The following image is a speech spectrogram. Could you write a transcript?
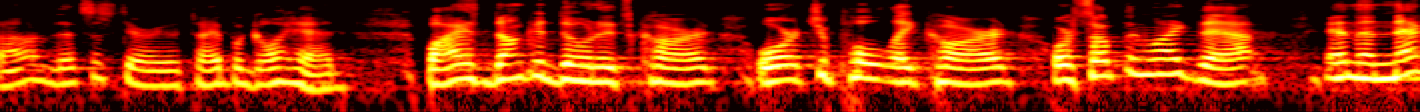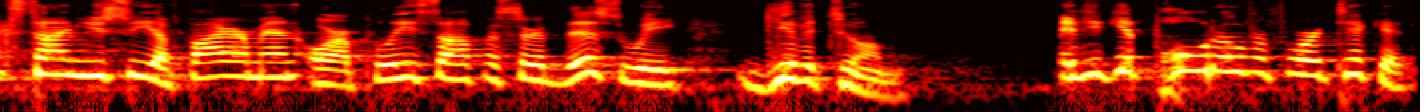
Uh, that's a stereotype, but go ahead. Buy a Dunkin' Donuts card or a Chipotle card or something like that. And the next time you see a fireman or a police officer this week, give it to them. If you get pulled over for a ticket,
